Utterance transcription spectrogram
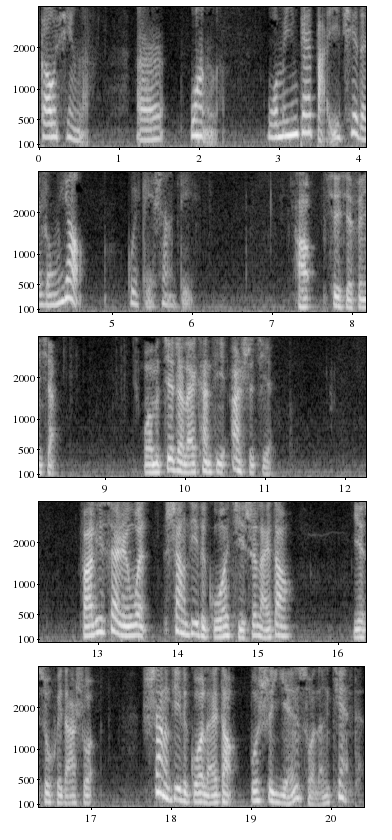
高兴了，而忘了我们应该把一切的荣耀归给上帝？好，谢谢分享。我们接着来看第二十节。法利赛人问：“上帝的国几时来到？”耶稣回答说：“上帝的国来到，不是眼所能见的，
